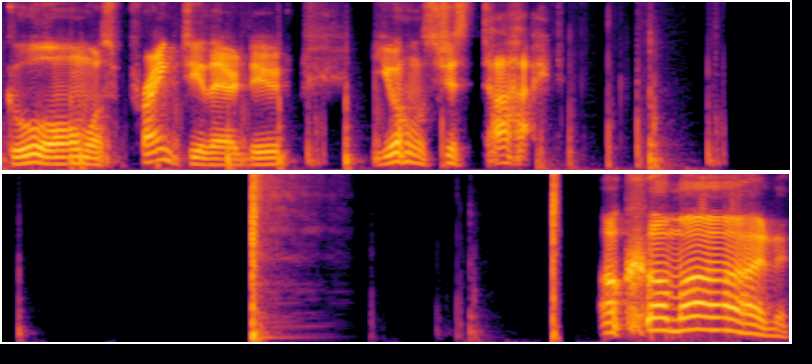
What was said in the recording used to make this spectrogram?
Ghoul almost pranked you there, dude. You almost just died. Oh come on!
